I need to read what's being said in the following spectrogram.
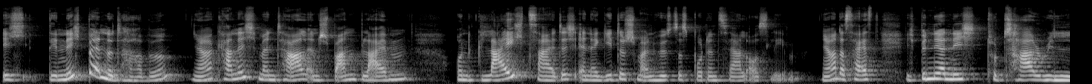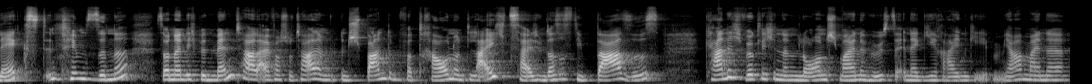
ich den nicht beendet habe, ja, kann ich mental entspannt bleiben und gleichzeitig energetisch mein höchstes Potenzial ausleben. Ja, das heißt, ich bin ja nicht total relaxed in dem Sinne, sondern ich bin mental einfach total entspannt im Vertrauen und gleichzeitig, und das ist die Basis, kann ich wirklich in den Launch meine höchste Energie reingeben. Ja, meine,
